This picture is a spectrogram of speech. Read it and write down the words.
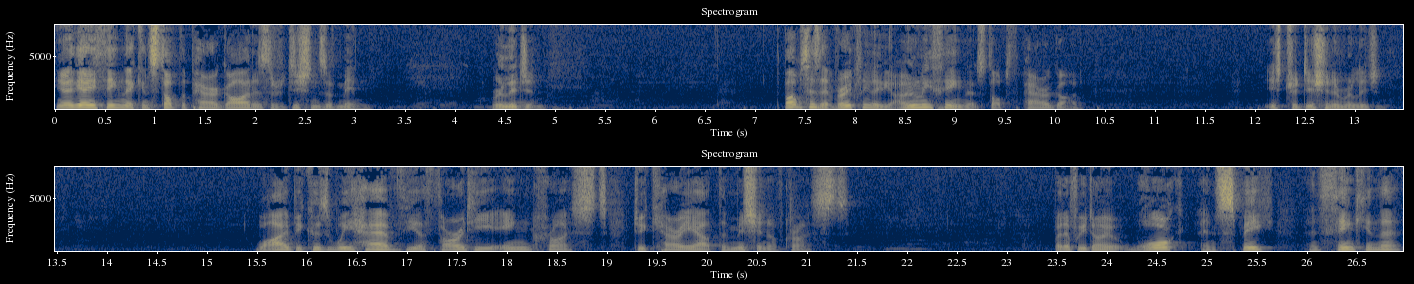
You know, the only thing that can stop the power of God is the traditions of men, religion. The Bible says that very clearly. The only thing that stops the power of God is tradition and religion. Why? Because we have the authority in Christ to carry out the mission of Christ. But if we don't walk and speak and think in that,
